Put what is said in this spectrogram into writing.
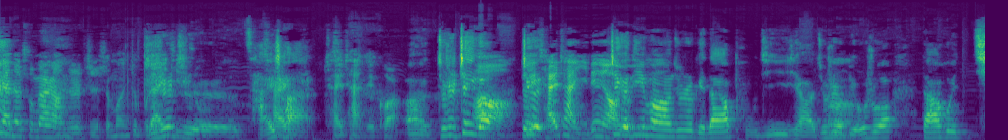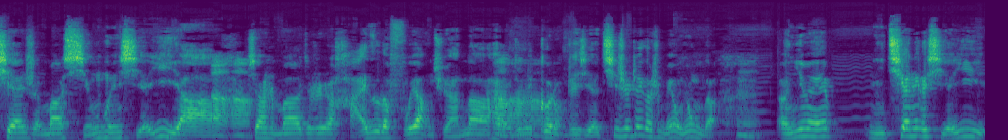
签的 书面上是指什么？就不只是指财产财产这块儿。啊、就是这个、这个财产一定要这个地方就是给大家普及一下，就是嗯比如说大家会签什么行婚协议呀、像什么就是孩子的抚养权呐、还有就是各种这些，其实这个是没有用的。嗯呃，因为你签这个协议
